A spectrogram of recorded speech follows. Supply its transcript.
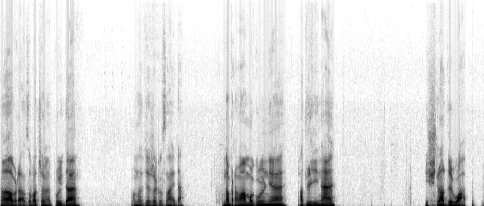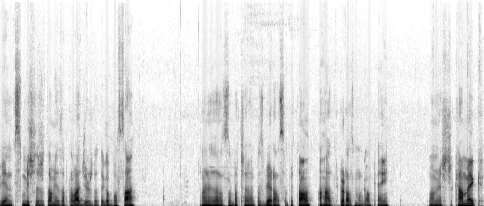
No dobra, zobaczymy. Pójdę. Mam nadzieję, że go znajdę. Dobra, mam ogólnie padlinę i ślady łap, więc myślę, że to mnie zaprowadzi już do tego bossa. Ale zaraz zobaczymy. Pozbieram sobie to. Aha, tylko raz mogę, ok. Mam jeszcze kamyk.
